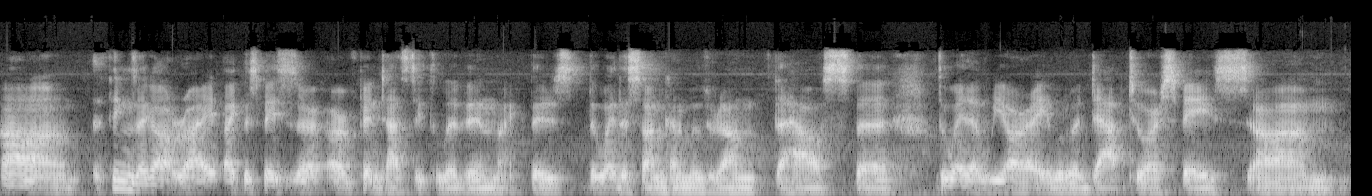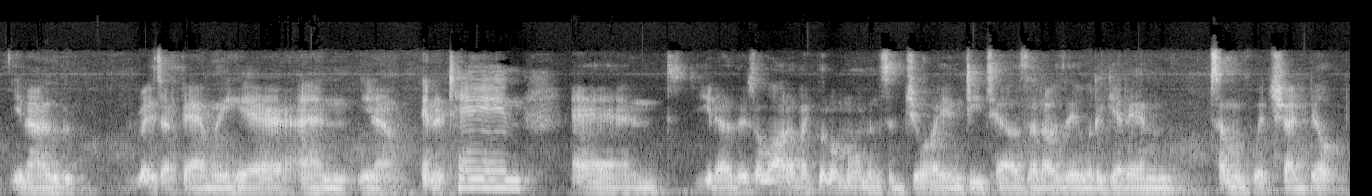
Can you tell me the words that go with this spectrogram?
Um, the things I got right, like the spaces are, are fantastic to live in. Like there's the way the sun kind of moves around the house, the the way that we are able to adapt to our space. Um, you know, raise our family here, and you know, entertain. And you know, there's a lot of like little moments of joy and details that I was able to get in. Some of which I built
